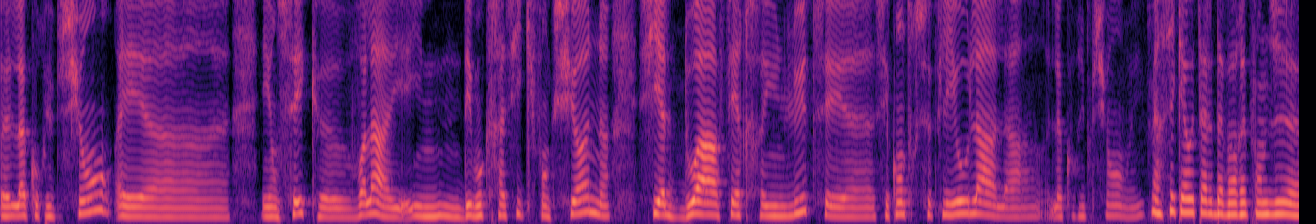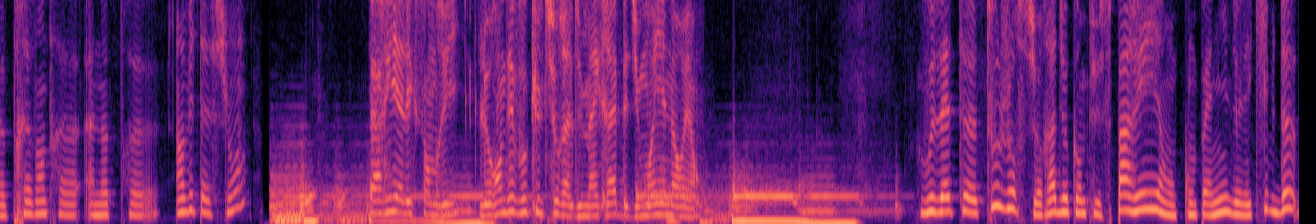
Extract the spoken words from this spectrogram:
la corruption et, euh, et on sait que voilà, une démocratie qui fonctionne, si elle doit faire une lutte, c'est contre ce fléau-là, la, la corruption. Oui. Merci Kautal d'avoir répondu présente à notre invitation. Paris-Alexandrie, le rendez-vous culturel du Maghreb et du Moyen-Orient. Vous êtes toujours sur Radio Campus Paris en compagnie de l'équipe de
